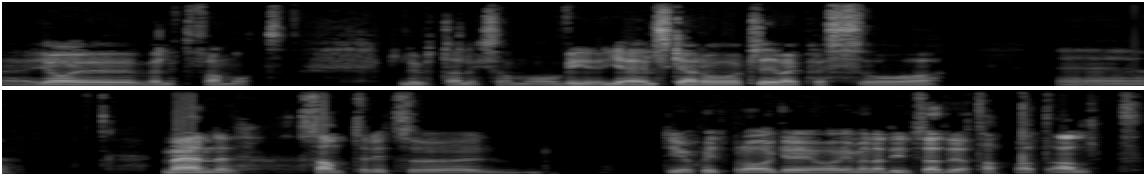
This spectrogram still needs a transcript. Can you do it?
Eh, jag är väldigt framåt luta liksom och vi, jag älskar att kliva i press och eh, men samtidigt så det är ju en skitbra grej och jag menar det är inte så att vi har tappat allt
